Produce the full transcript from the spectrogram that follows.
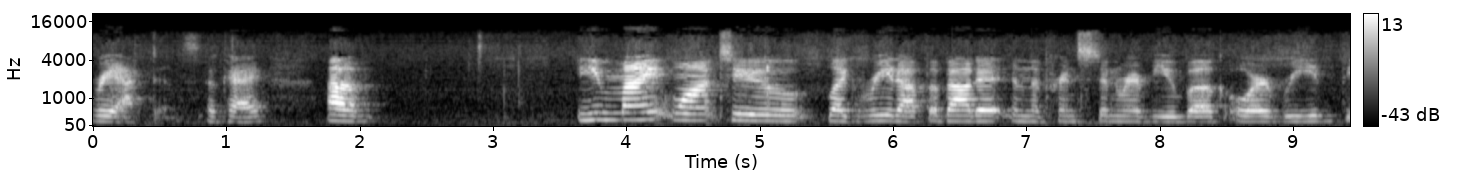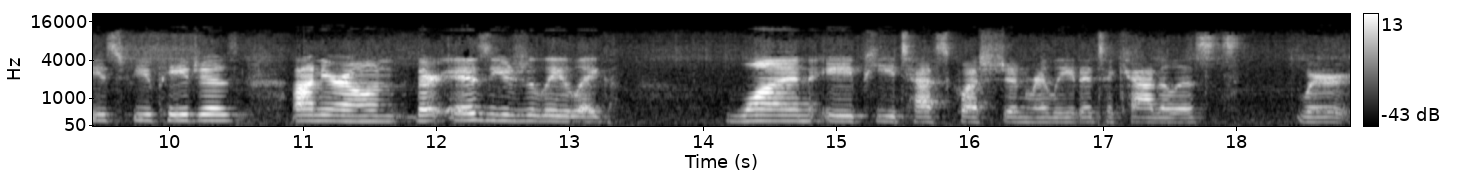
reactants, okay? Um, you might want to like read up about it in the Princeton Review book or read these few pages on your own. There is usually like one AP test question related to catalysts where,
